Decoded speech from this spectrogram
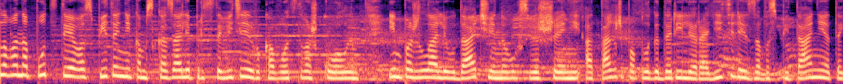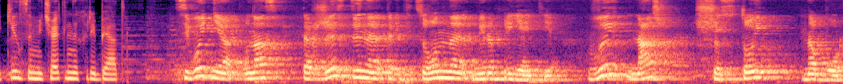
Слова напутствия воспитанникам сказали представители руководства школы. Им пожелали удачи и новых свершений, а также поблагодарили родителей за воспитание таких замечательных ребят. Сегодня у нас торжественное традиционное мероприятие. Вы наш шестой набор.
